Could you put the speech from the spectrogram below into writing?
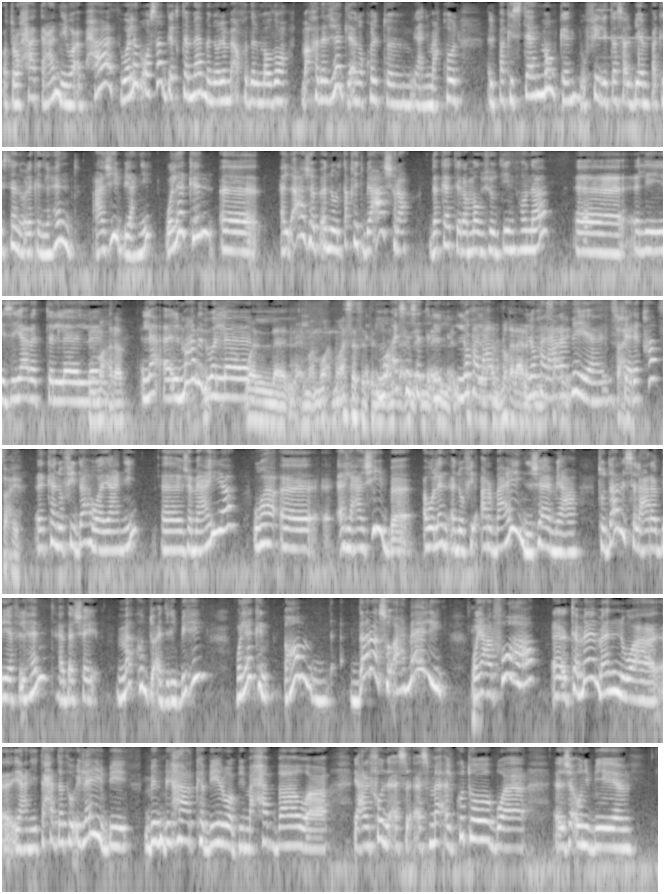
أطروحات عني وأبحاث ولم أصدق تماما ولم أخذ الموضوع ما أخذ الجد لأنه قلت يعني معقول الباكستان ممكن وفي اللي اتصل بي من باكستان ولكن الهند عجيب يعني. ولكن آه الأعجب أنه التقيت بعشرة دكاترة موجودين هنا آه لزيارة المعرض. لا المعرض ولا مؤسسة مؤسسة اللغة العربية اللغة العربية, اللغة العربية الشارقة صحيح. كانوا في دعوة يعني آه، جماعية والعجيب آه، أولا أنه في أربعين جامعة تدرس العربية في الهند هذا شيء ما كنت أدري به ولكن هم درسوا أعمالي ويعرفوها. آه، تماما ويعني تحدثوا إلي بانبهار كبير وبمحبة ويعرفون أسماء الكتب وجاءوني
